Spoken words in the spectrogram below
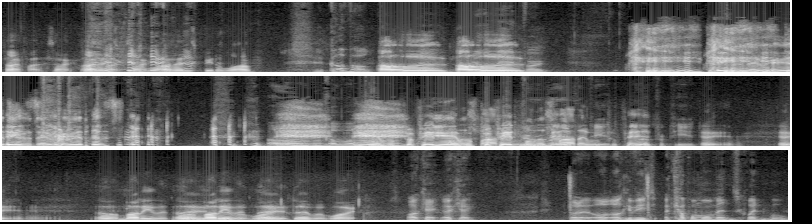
Sorry, father. Sorry, sorry, sorry. sorry. sorry. It's been a while. Come on. Oh, nah, oh, you're the man, bro. David. Oh, come on. Yeah, we're prepared Yeah, for we're this father. prepared We're for really this father. prepared. We're prepared. prepared. Yeah, yeah, yeah, yeah. Oh, not even. Oh, No, not even. No, no, no, what? Okay, okay. Well, I'll, I'll give you a couple more minutes, Quinn. We'll,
